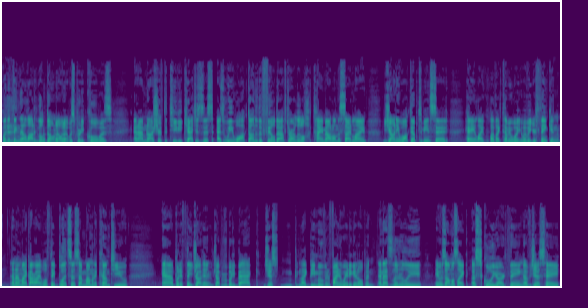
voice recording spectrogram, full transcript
But the thing that a lot of people don't know that was pretty cool was and I'm not sure if the TV catches this. As we walked onto the field after our little timeout on the sideline, Johnny walked up to me and said, "Hey, like, like, tell me what, what you're thinking." And I'm like, "All right, well, if they blitz us, I'm, I'm going to come to you." Uh, but if they drop drop everybody back, just like be moving, find a way to get open. And that's literally it was almost like a schoolyard thing of just, hey,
